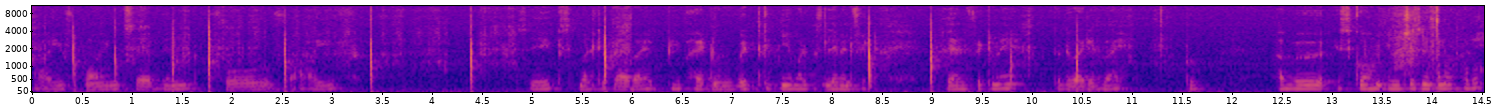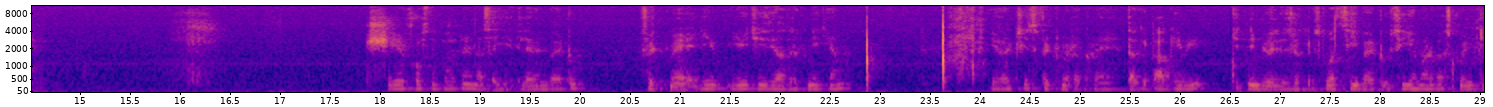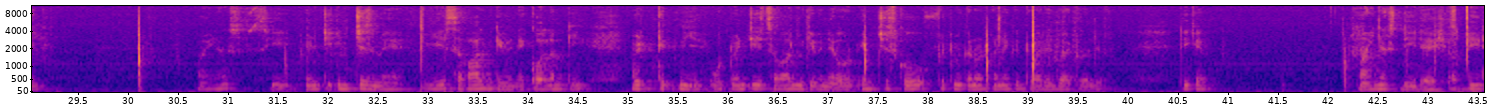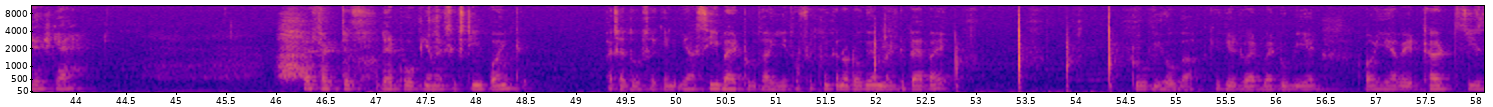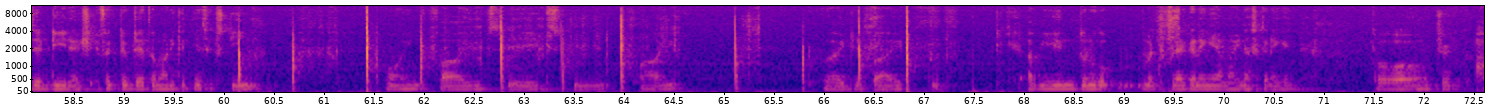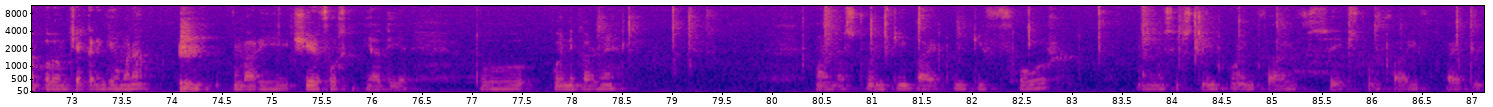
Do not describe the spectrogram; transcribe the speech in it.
five point seven four five six multiply by B by two width कितनी है हमारे पास? इलेवन फिट एलेवन फिट में तो डिवाइडेड बाय अब इसको हम इंचेस में कन्वर्ट करें। शेयर फोर्स निकाल रहे हैं ना सही है। इलेवन बाई टू फिट में है। ये ये चीज़ याद रखनी कि हम ये हर चीज़ फिट में रख रहे हैं ताकि आगे भी जितनी भी वैल्यूज़ रखें। उसके बाद सी बाई टू सी हमारे पास twenty minus C twenty inches में है। ये सवाल में गिवन है कॉलम की विथ कितनी है? वो ट्वेंटी सवाल में गिवन है और इंचज़ को फिट में कन्वर्ट करने के डिवाइडेड बाई ट्वेल्व ठीक है? माइनस डी डैश अब डी डैश क्या है? इफ़ेक्टिव डेप्थ वो भी हमें सिक्सटीन पॉइंट अच्छा दो सेकेंड या सी बाय टू था, ये तो फिट में कन्वर्ट हो गया मल्टीप्लाई बाय टू भी होगा, क्योंकि डिवाइड बाय टू भी है। और ये अभी थर्ड चीज़ है डी डैश इफ़ेक्टिव डेप्थ हमारी कितनी है? Sixteen point five six two five divided by two ठीक है, अब ये इन दोनों को मल्टीप्लाई करेंगे या माइनस करेंगे तो चेक अब अब हम चेक करेंगे हमारा हमारी शेयर फोर्स कितनी आती है। तो वही निकाल रहे हैं। Minus twenty by twenty four minus sixteen point five six two five by two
